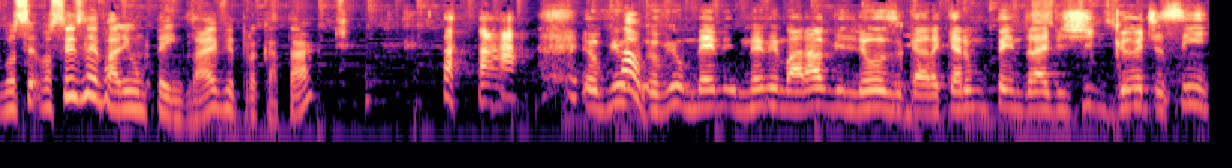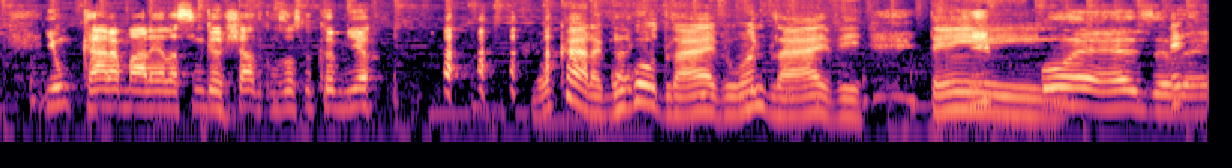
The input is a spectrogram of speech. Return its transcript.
Você- vocês levariam um pendrive pro Qatar? Eu vi, Não. eu vi um meme, meme maravilhoso, cara, que era um pendrive gigante assim e um cara amarelo assim enganchado como se fosse no caminhão. Ô, cara, Google Drive, OneDrive, tem. Que porra é essa, Tem, velho?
